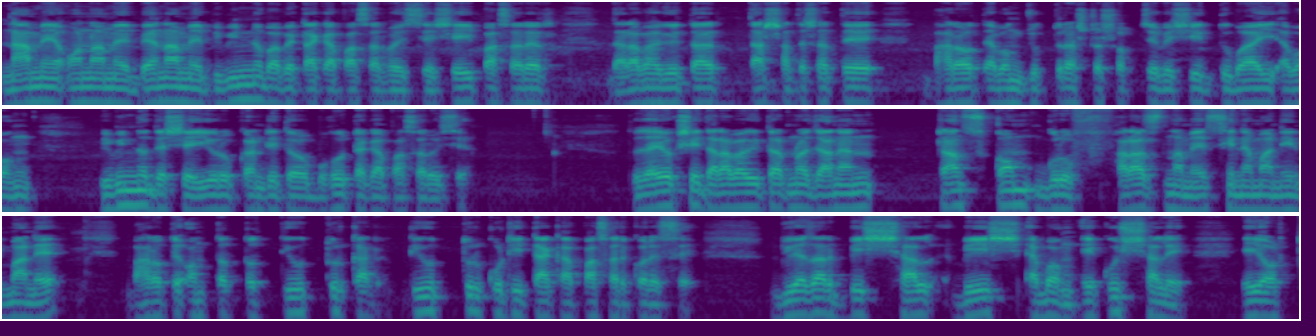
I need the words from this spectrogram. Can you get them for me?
নামে, অনামে, বেনামে বিভিন্নভাবে টাকা পাচার হয়েছে। সেই পাচারের ধারাবাহিকতার, তার সাথে সাথে ভারত এবং যুক্তরাষ্ট্র সবচেয়ে বেশি দুবাই এবং বিভিন্ন দেশে, ইউরোপ কান্ট্রিতেও বহু টাকা পাচার হয়েছে তো যাই হোক, সেই ধারাবাহিকতা আপনারা জানেন, ট্রান্সকম গ্রুপ ফারাজ নামে সিনেমা নির্মাণে ভারতে অন্তত তিয়াত্তর তিয়াত্তর কোটি টাকা পাচার করেছে দু হাজার বিশ সাল, বিশ এবং একুশ সালে এই অর্থ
